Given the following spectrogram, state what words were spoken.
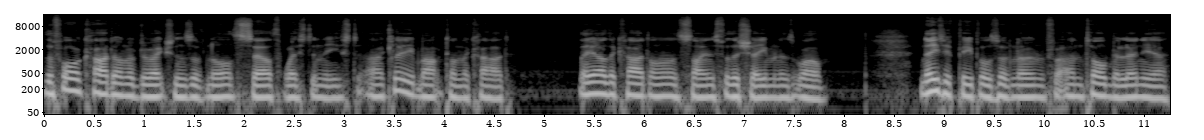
The four cardinal directions of north, south, west, and east are clearly marked on the card. They are the cardinal signs for the shaman as well. Native peoples have known for untold millennia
